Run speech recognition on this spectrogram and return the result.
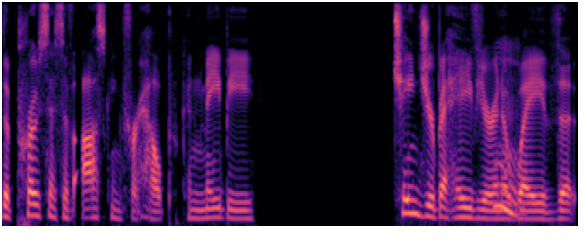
the process of asking for help can maybe change your behavior in a Hmm. way that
